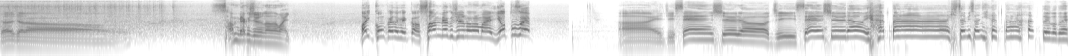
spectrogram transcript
じゃらじゃら317枚はい今回の結果は317枚やったぜはい実戦終了。実戦終了。やったー。久々にやったー。ということで、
